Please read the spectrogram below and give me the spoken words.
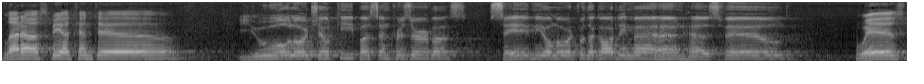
Let us be attentive. You, O Lord, shall keep us and preserve us. Save me, O Lord, for the godly man has failed. Wisdom.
